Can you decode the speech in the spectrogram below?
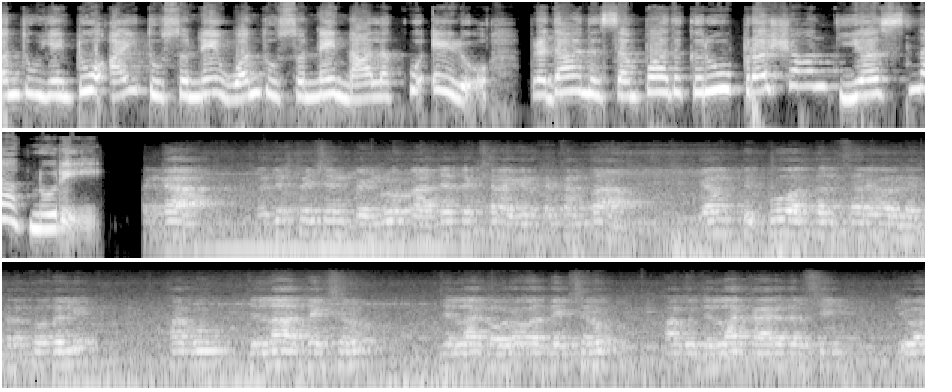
ಒಂದು ಎಂಟು ಐದು ಸೊನ್ನೆ ಒಂದು ಸೊನ್ನೆ ನಾಲ್ಕು ಏಳು. ಪ್ರಧಾನ ಸಂಪಾದಕರು ಪ್ರಶಾಂತ್ ಎಸ್ ನಾಗ್ನೂರಿ. ರಿಜಿಸ್ಟ್ರೇಷನ್ ಬೆಂಗಳೂರು ರಾಜ್ಯಾಧ್ಯಕ್ಷರಾಗಿರ್ತಕ್ಕಂಥ ಎಂ ಟಿಪ್ಪು ಅರ್ದನ್ ಸರ್ ಇವರ ನೇತೃತ್ವದಲ್ಲಿ ಹಾಗೂ ಜಿಲ್ಲಾ ಅಧ್ಯಕ್ಷರು, ಜಿಲ್ಲಾ ಗೌರವ ಅಧ್ಯಕ್ಷರು ಹಾಗೂ ಜಿಲ್ಲಾ ಕಾರ್ಯದರ್ಶಿ ಇವರ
